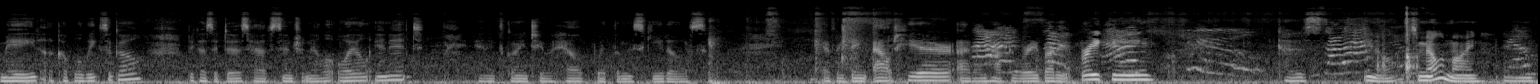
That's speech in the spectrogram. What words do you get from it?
made a couple of weeks ago because it does have citronella oil in it and it's going to help with the mosquitoes. Everything out here, I don't have to worry about it breaking because, you know, it's melamine. And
